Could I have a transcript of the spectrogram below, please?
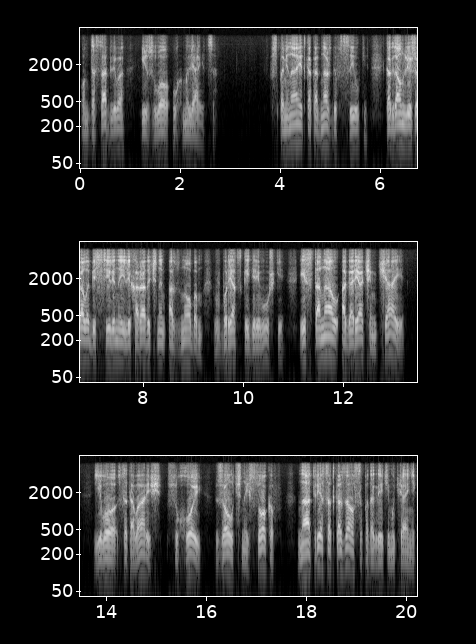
Он досадливо и зло ухмыляется. Вспоминает, как однажды в ссылке, когда он лежал обессиленный лихорадочным ознобом в бурятской деревушке и стонал о горячем чае, его сотоварищ, сухой, желчный Соков, наотрез отказался подогреть ему чайник.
